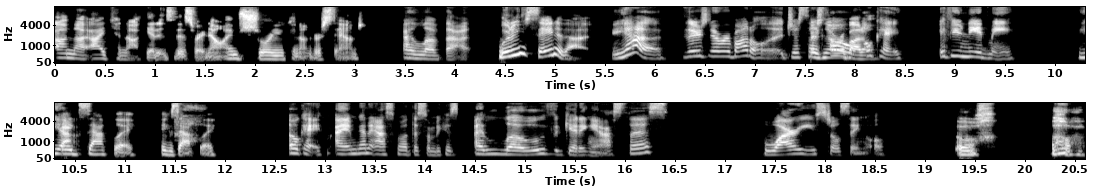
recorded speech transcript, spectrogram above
I'm not, I cannot get into this right now. I'm sure you can understand. I love that. What do you say to that? Yeah. There's no rebuttal. It Just like, There's no oh, rebuttal. Okay. If you need me. Yeah. Exactly. Exactly. Okay. I am going to ask about this one because I loathe getting asked this. Why are you still single? Ugh. Ugh.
